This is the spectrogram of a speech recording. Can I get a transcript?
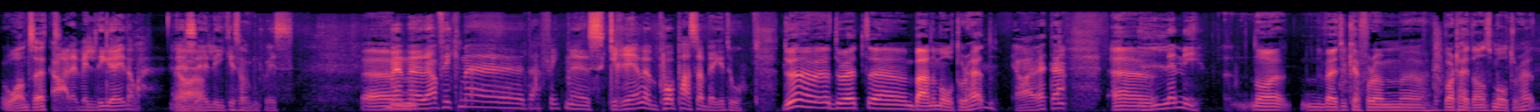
uansett. Ja, det er veldig gøy, da. Jeg, jeg liker sånn quiz. Um, Men uh, der fikk vi, der fikk vi skrevet påpassa begge to. du, du vet uh, bandet Motorhead? Ja, jeg vet det. Uh, Lemmy. nå vet du hvorfor de ble hetende Motorhead?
